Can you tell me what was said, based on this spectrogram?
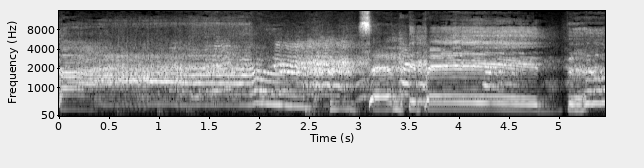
Centipede!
